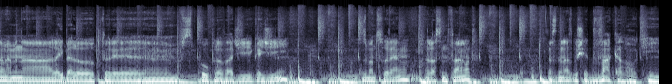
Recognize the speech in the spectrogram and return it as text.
Samym na labelu, który współprowadzi Geiji z Mansurem, Lost and Found, znalazły się dwa kawałki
